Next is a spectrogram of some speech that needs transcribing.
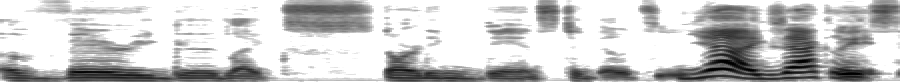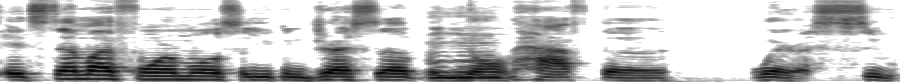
a very good like starting dance to go to. Yeah, exactly. It's it's semi formal so you can dress up but Mhm. you don't have to wear a suit.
